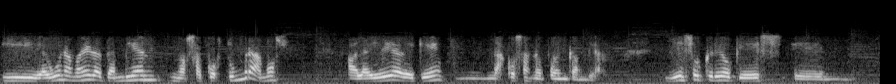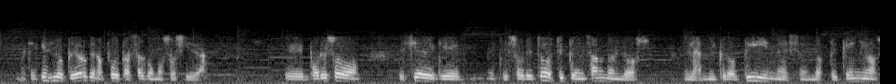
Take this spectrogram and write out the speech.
y de alguna manera también nos acostumbramos a la idea de que las cosas no pueden cambiar. Y eso creo que es, eh, que es lo peor que nos puede pasar como sociedad. Eh, por eso decía de que este, sobre todo estoy pensando en los en las micropymes, en los pequeños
